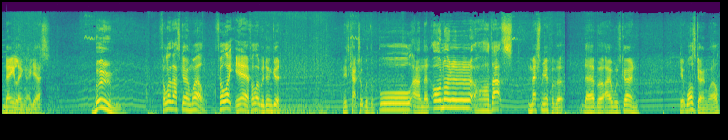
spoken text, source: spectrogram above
nailing, I guess. Boom. Feel like that's going well. Feel like, yeah, feel like we're doing good. Need to catch up with the ball and then... Oh, no, no, no, no. Oh, that's messed me up a bit there, but I was going... It was going well.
